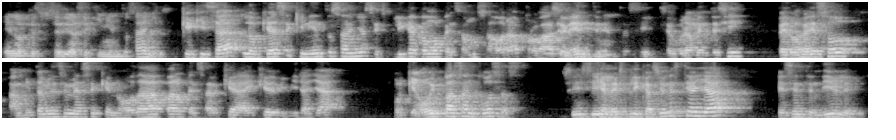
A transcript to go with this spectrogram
en lo que sucedió hace 500 años. Que quizá lo que hace 500 años explica cómo pensamos ahora, probablemente. Seguramente, sí. Seguramente sí. Pero eso a mí también se me hace que no da para pensar que hay que vivir allá. Porque hoy pasan cosas. Sí, sí. Que la explicación esté allá es entendible.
